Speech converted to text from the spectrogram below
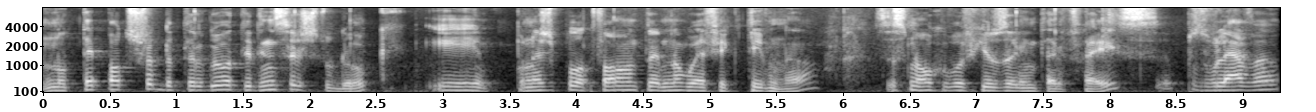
Но те почват да търгуват един срещу друг и понеже платформата е много ефективна, с много хубав юзер интерфейс, позволява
